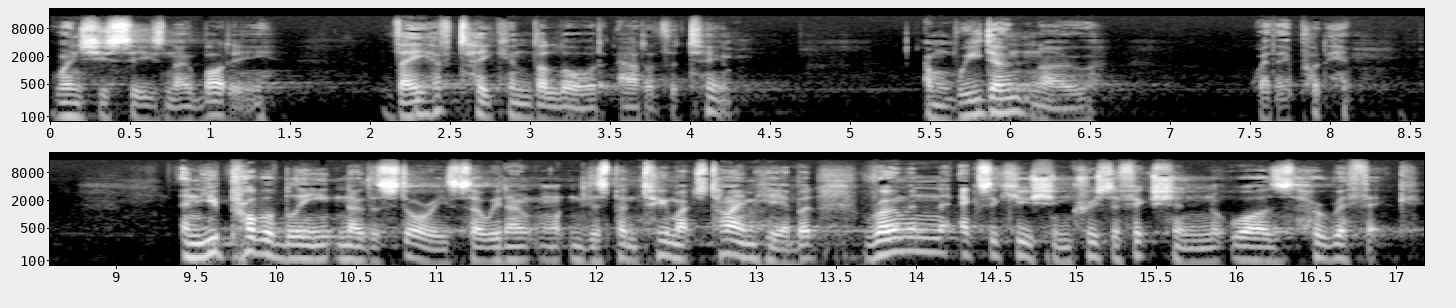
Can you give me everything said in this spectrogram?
when she sees no body, they have taken the Lord out of the tomb. And we don't know where they put him. And you probably know the story, so we don't want to spend too much time here. But Roman execution, crucifixion, was horrific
